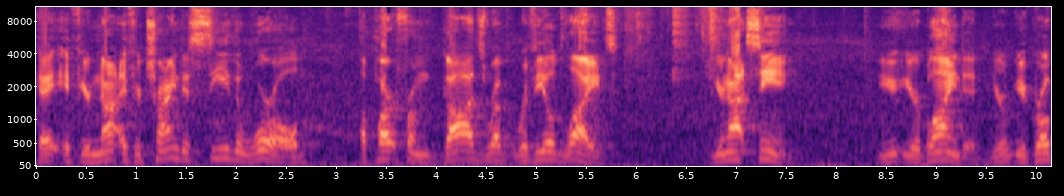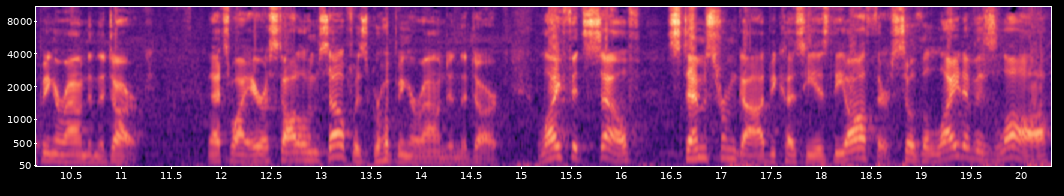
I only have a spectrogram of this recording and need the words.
Okay, if you're not if you're trying to see the world apart from God's re- revealed light, you're not seeing. You, are blinded. You're, you're groping around in the dark. That's why Aristotle himself was groping around in the dark. Life itself stems from God because he is the author. So the light of his law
